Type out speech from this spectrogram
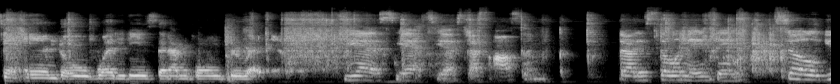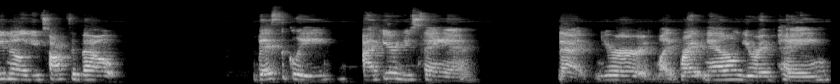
to handle what it is that I'm going through right now. Yes, yes, yes. That's awesome. That is so amazing. So you know, you talked about basically, I hear you saying that you're like right now you're in pain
